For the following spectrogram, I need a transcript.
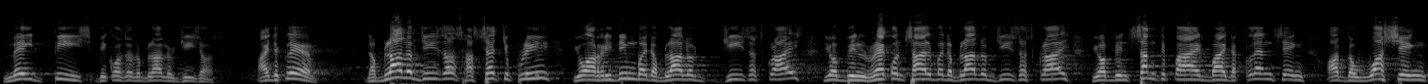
made peace because of the blood of Jesus. I declare, the blood of Jesus has set you free. You are redeemed by the blood of Jesus Christ. You have been reconciled by the blood of Jesus Christ. You have been sanctified by the cleansing of the washing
